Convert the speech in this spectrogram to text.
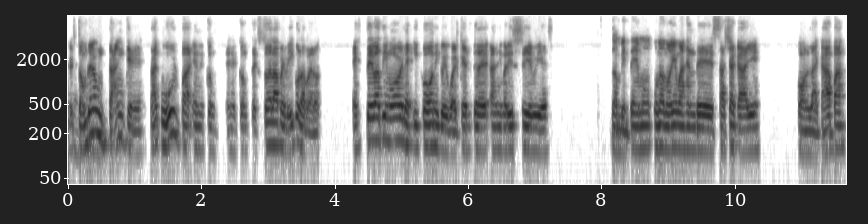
El Tumblr es un tanque, está cool pa- en, el, en el contexto de la película, pero este Batimóvil es icónico, igual que el de Animated Series. También tenemos una nueva imagen de Sacha Calle con la capa.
